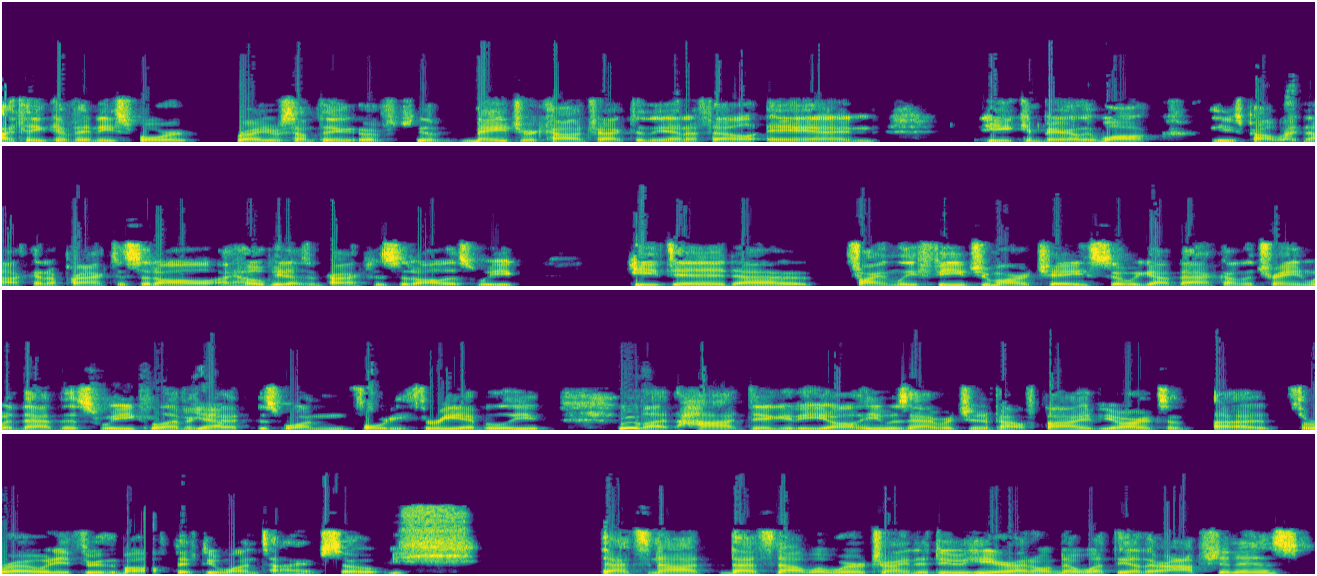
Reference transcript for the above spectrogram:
I think, of any sport, right, or something of a major contract in the NFL, and he can barely walk. He's probably not going to practice at all. I hope he doesn't practice at all this week. He did uh, finally feed Ja'Marr Chase, so we got back on the train with that this week. 11 Yep. catches, 143, I believe. But hot diggity, y'all. He was averaging about five yards a uh, throw, and he threw the ball 51 times. So that's not that's not what we're trying to do here. I don't know what the other option is,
